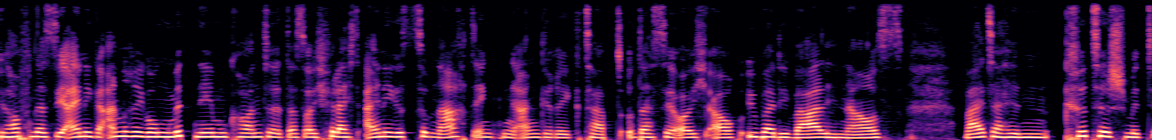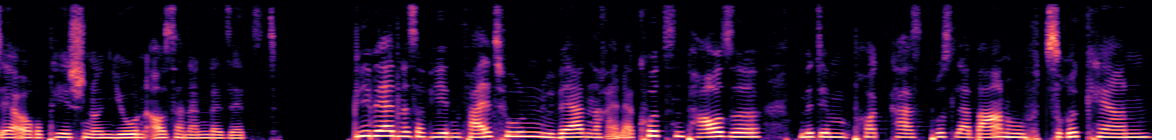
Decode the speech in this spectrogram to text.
Wir hoffen, dass ihr einige Anregungen mitnehmen konntet, dass euch vielleicht einiges zum Nachdenken angeregt habt und dass ihr euch auch über die Wahl hinaus weiterhin kritisch mit der Europäischen Union auseinandersetzt. Wir werden es auf jeden Fall tun. Wir werden nach einer kurzen Pause mit dem Podcast Brüsseler Bahnhof zurückkehren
